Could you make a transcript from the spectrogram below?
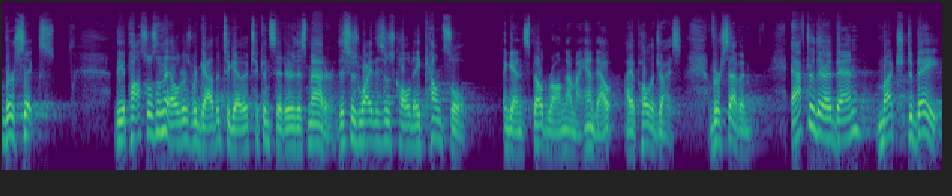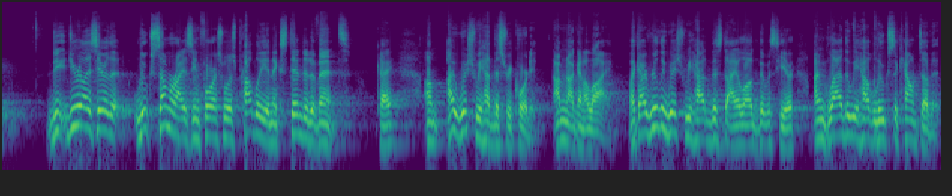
Verse 6 The apostles and the elders were gathered together to consider this matter. This is why this is called a council. Again, spelled wrong on my handout. I apologize. Verse 7. After there had been much debate. Do, you realize here that Luke's summarizing for us was probably an extended event? Okay? Um, I wish we had this recorded. I'm not going to lie. Like, I really wish we had this dialogue that was here. I'm glad that we have Luke's account of it.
